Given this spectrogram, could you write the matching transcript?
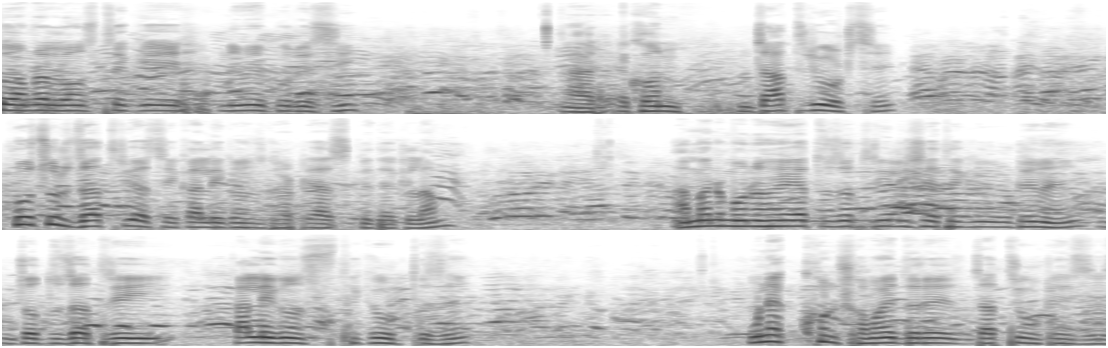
তো আমরা লঞ্চ থেকে নেমে পড়েছি আর এখন যাত্রী উঠছে। প্রচুর যাত্রী আছে কালীগঞ্জ ঘাটে আজকে দেখলাম। আমার মনে হয় এত যাত্রী ইলিশা থেকে উঠে নাই, যত যাত্রী কালীগঞ্জ থেকে উঠতেছে, অনেকক্ষণ সময় ধরে যাত্রী উঠেছে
